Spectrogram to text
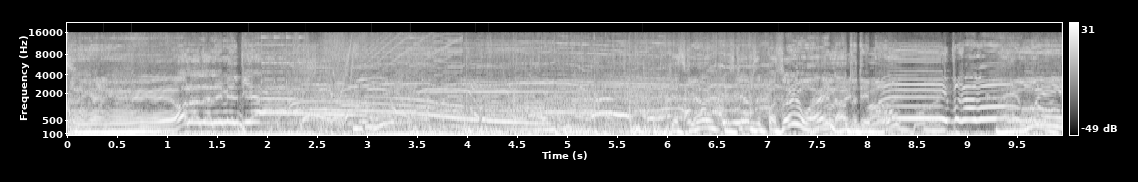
On a donné 1000 pièces! Qu'est-ce qu'il y a? Qu'est-ce qu'il y a? Vous êtes pas sûr? Ouais? Non, tout est beau. Oui, bravo! Ben oui!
